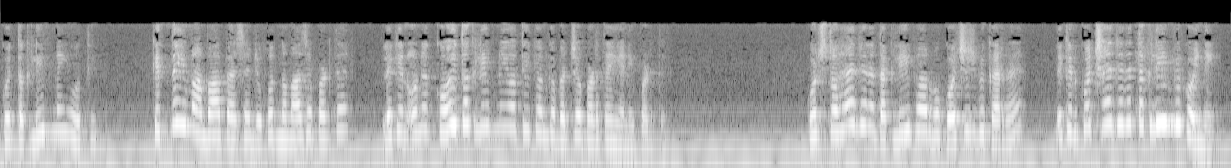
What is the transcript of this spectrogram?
کوئی تکلیف نہیں ہوتی۔ کتنے ہی ماں باپ ایسے ہیں جو خود نمازیں پڑھتے ہیں، لیکن انہیں کوئی تکلیف نہیں ہوتی کہ ان کے بچے پڑھتے ہیں یا نہیں پڑھتے۔ کچھ تو ہے جنہیں تکلیف ہے اور وہ کوشش بھی کر رہے ہیں، لیکن کچھ ہیں جنہیں تکلیف بھی کوئی نہیں۔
